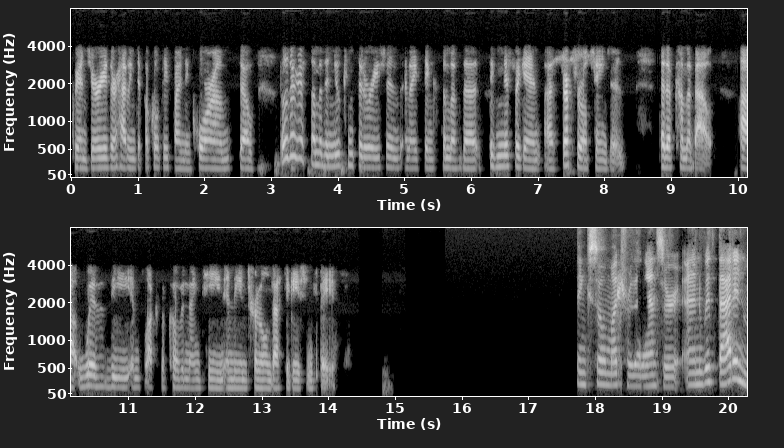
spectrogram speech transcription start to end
grand juries are having difficulty finding quorum. So those are just some of the new considerations and I think some of the significant uh, structural changes that have come about uh, with the influx of COVID-19 in the internal investigation space. Thanks so much for that answer. And with that in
